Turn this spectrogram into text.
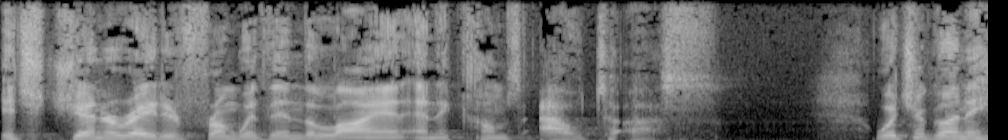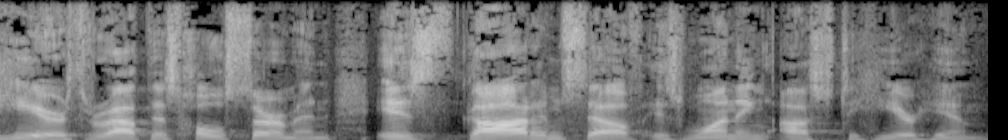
It's generated from within the lion and it comes out to us. What you're going to hear throughout this whole sermon is God Himself is wanting us to hear Him.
